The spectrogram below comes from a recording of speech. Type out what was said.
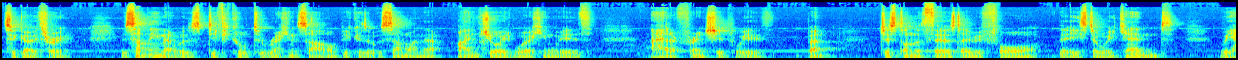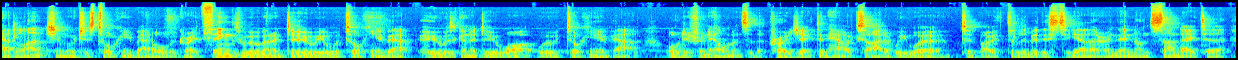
to go through. It's something that was difficult to reconcile because it was someone that I enjoyed working with, I had a friendship with, but just on the Thursday before the Easter weekend, we had lunch and we were just talking about all the great things we were going to do. We were talking about who was going to do what. We were talking about all different elements of the project and how excited we were to both deliver this together. And then on Sunday to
